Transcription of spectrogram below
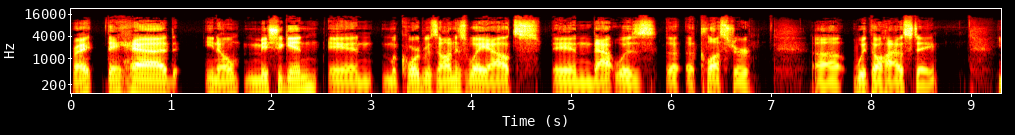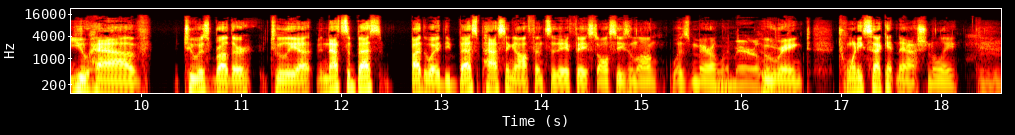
right? They had, you know, Michigan and McCord was on his way out, and that was a, a cluster uh, with Ohio State. You have Tua's brother, Taulia, and that's the best. By the way, the best passing offense that they faced all season long was Maryland, Maryland. who ranked 22nd nationally mm-hmm.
